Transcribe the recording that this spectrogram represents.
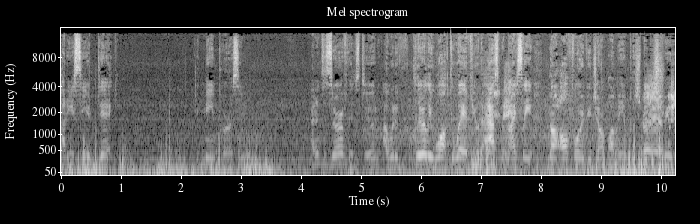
How do you see your dick? You mean person. I didn't deserve this, dude. I would have clearly walked away if you would have asked me nicely. Not all four of you jump on me and push me in the street.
